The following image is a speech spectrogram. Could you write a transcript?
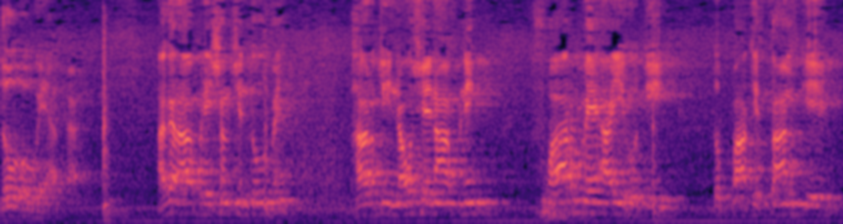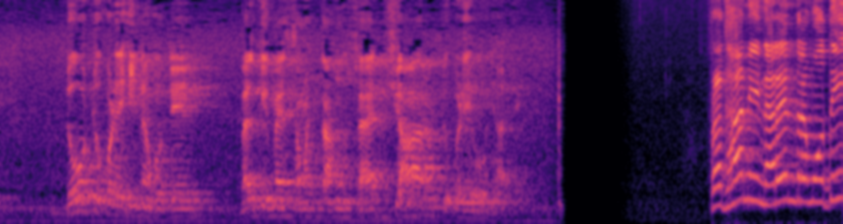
दो हो गया था। अगर ऑपरेशन सिंदूर में भारतीय नौसेना अपनी फार्म में आई होती तो पाकिस्तान के दो टुकड़े ही न होते, बल्कि मैं समझता हूँ शायद चार टुकड़े हो जाते। ಪ್ರಧಾನಿ ನರೇಂದ್ರ ಮೋದಿ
